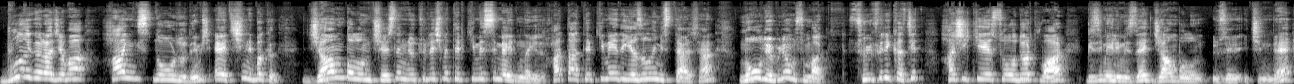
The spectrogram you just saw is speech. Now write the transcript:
Buna göre acaba hangisi doğrudur demiş. Evet şimdi bakın cam balon içerisinde nötrleşme tepkimesi meydana gelir. Hatta tepkimeye de yazalım istersen. Ne oluyor biliyor musun bak. Sülfürik asit H2SO4 var bizim elimizde cam balon üzeri içinde.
